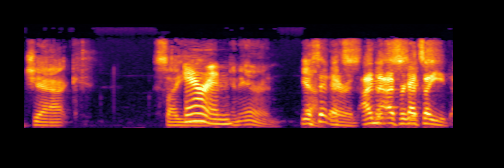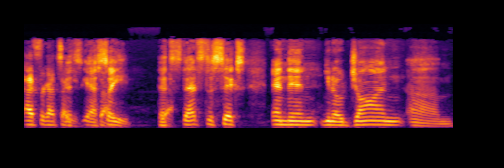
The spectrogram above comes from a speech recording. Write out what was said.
Jack, Sayid, Aaron. and Aaron. I said Aaron. that's- I, mean, I forgot six. Sayid. I forgot Sayid. That's, yeah, Sorry. Sayid. That's that's the six, and then you know John, um,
